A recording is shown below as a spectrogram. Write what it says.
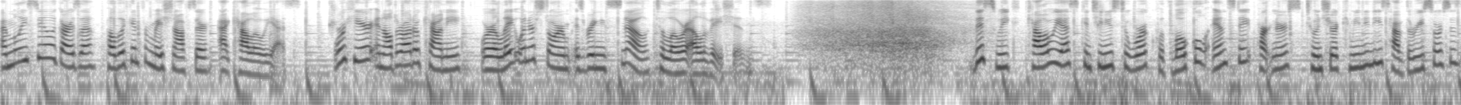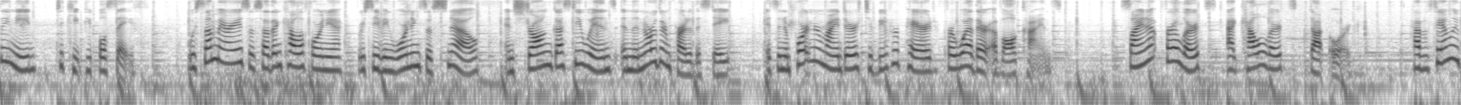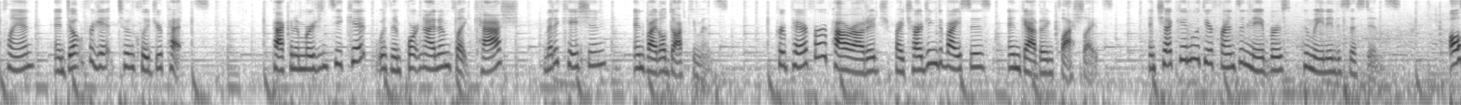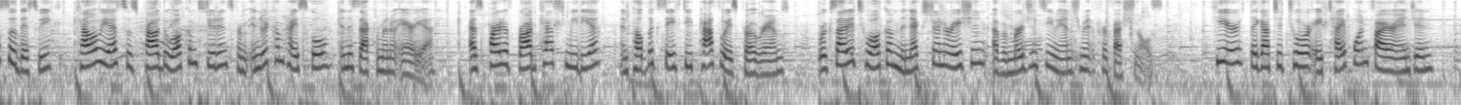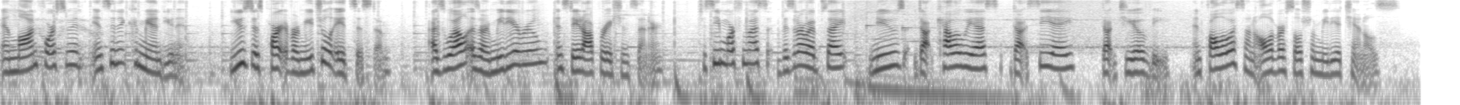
I'm Elise De La Garza, Public Information Officer at Cal OES. We're here in El Dorado County, where a late winter storm is bringing snow to lower elevations. This week, Cal OES continues to work with local and state partners to ensure communities have the resources they need to keep people safe. With some areas of Southern California receiving warnings of snow and strong gusty winds in the northern part of the state, it's an important reminder to be prepared for weather of all kinds. Sign up for alerts at calalerts.org. Have a family plan and don't forget to include your pets. Pack an emergency kit with important items like cash, medication, and vital documents. Prepare for a power outage by charging devices and gathering flashlights. And check in with your friends and neighbors who may need assistance. Also this week, Cal OES was proud to welcome students from Inderkum High School in the Sacramento area. As part of broadcast media and public safety pathways programs, we're excited to welcome the next generation of emergency management professionals. Here, they got to tour a Type 1 fire engine and law enforcement incident command unit, used as part of our mutual aid system, as well as our media room and state operations center. To see more from us, visit our website, news.caloes.ca.gov, and follow us on all of our social media channels.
